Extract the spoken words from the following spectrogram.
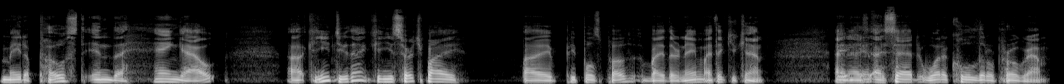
made a post in the Hangout. Uh, can you do that? Can you search by by people's post by their name? I think you can. And you can. I, I said, "What a cool little program,"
